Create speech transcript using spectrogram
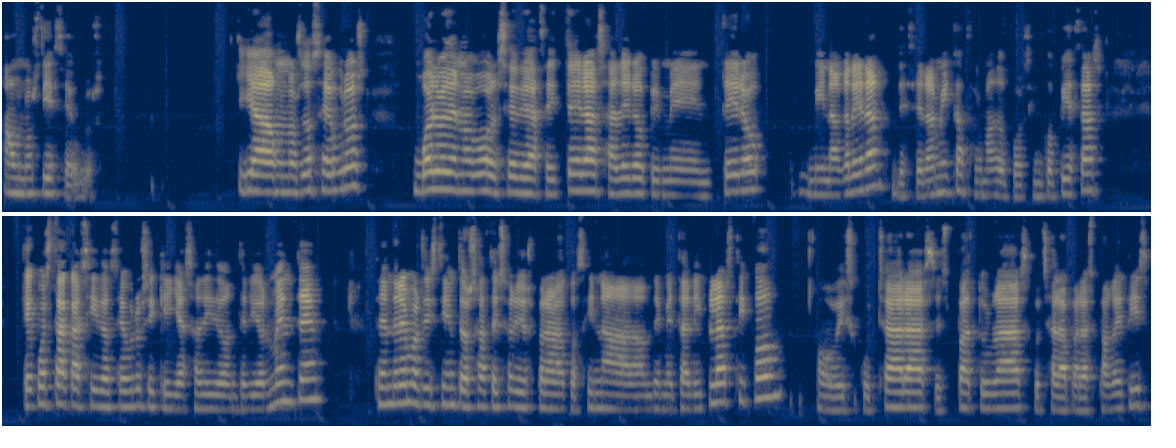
a unos 10 euros. Y a unos 12 euros vuelve de nuevo el set de aceitera, salero, pimentero, vinagrera de cerámica formado por 5 piezas que cuesta casi 12 euros y que ya ha salido anteriormente. Tendremos distintos accesorios para la cocina de metal y plástico, como veis cucharas, espátulas, cuchara para espaguetis,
